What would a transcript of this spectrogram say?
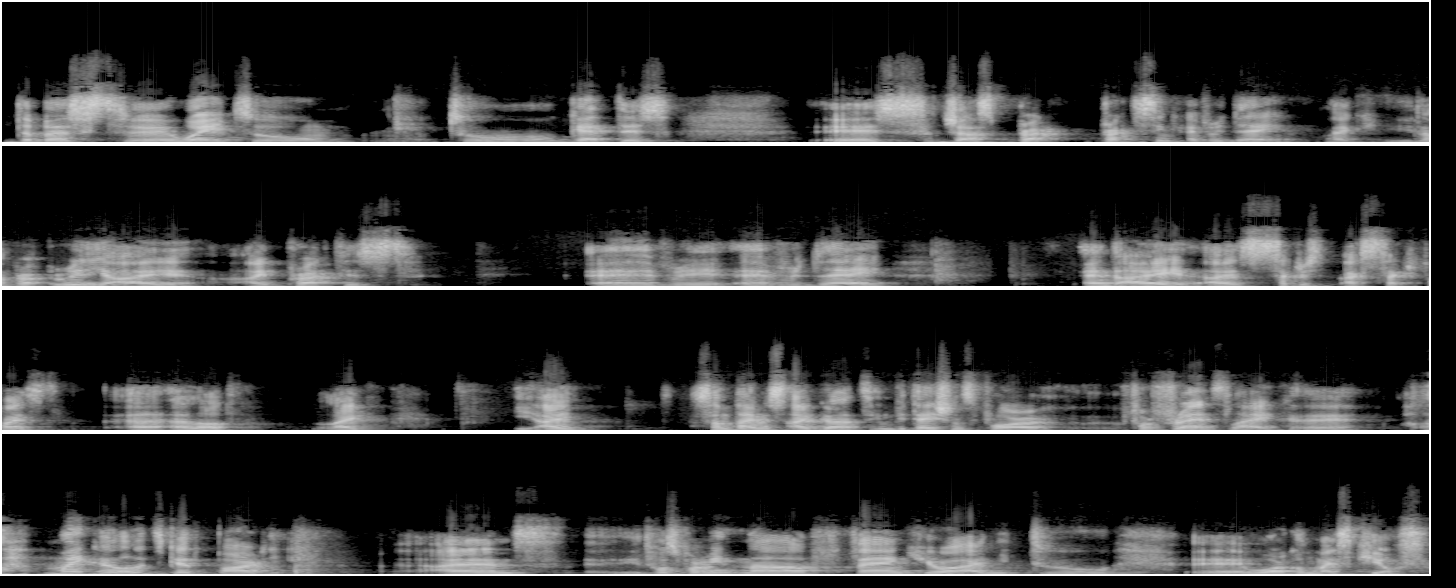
the best uh, way to to get this is just pra- practicing every day. Like you know, really, I I practiced every every day, and I I, sacri- I sacrificed a, a, lot. Like I sometimes I got invitations for for friends like uh, Michael, let's get party. And it was for me, no, thank you. I need to uh, work on my skills.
